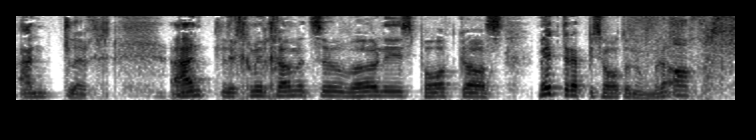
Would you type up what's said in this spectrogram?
Endlich. Endlich. Wir kommen zu Wernis Podcast mit der Episode Nummer 8.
